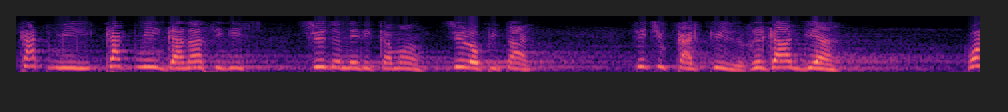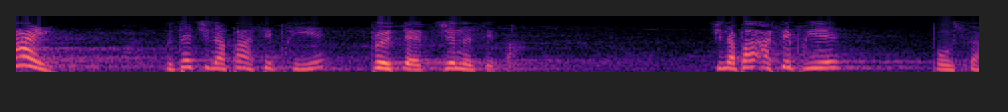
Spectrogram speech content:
4 000, 4 000 Ghana cedis sur des médicaments, sur l'hôpital. Si tu calcules, regarde bien. Why? Peut-être tu n'as pas assez prié? Peut-être, je ne sais pas. Tu n'as pas assez prié pour ça.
